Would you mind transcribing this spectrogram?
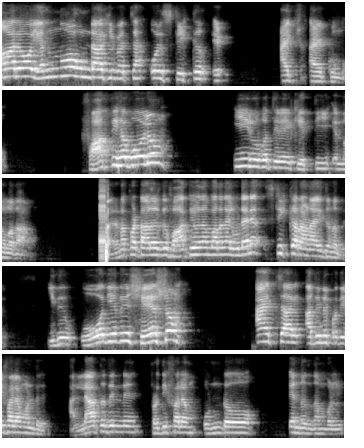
ആരോ എന്നോ ഉണ്ടാക്കി വെച്ച ഒരു സ്റ്റിക്കർ അയക്കുന്നു. ഫാത്തിഹ പോലും ഈ രൂപത്തിലേക്ക് എത്തി എന്നുള്ളതാണ്. മരണപ്പെട്ട ആളുകൾക്ക് ഫാത്തിഹോദം പറഞ്ഞാൽ ഉടനെ സ്റ്റിക്കറാണ് അയക്കുന്നത്. ഇത് ഓതിയതിനു ശേഷം അയച്ചാൽ അതിന് പ്രതിഫലമുണ്ട്. അല്ലാത്തതിന് പ്രതിഫലം ഉണ്ടോ എന്നത് നമ്മൾ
